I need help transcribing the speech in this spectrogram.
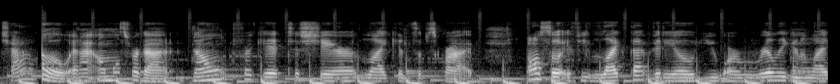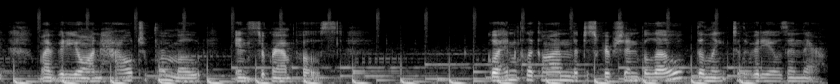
Ciao. Oh, and I almost forgot. Don't forget to share, like, and subscribe. Also, if you like that video, you are really going to like my video on how to promote Instagram posts. Go ahead and click on the description below. The link to the video is in there.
